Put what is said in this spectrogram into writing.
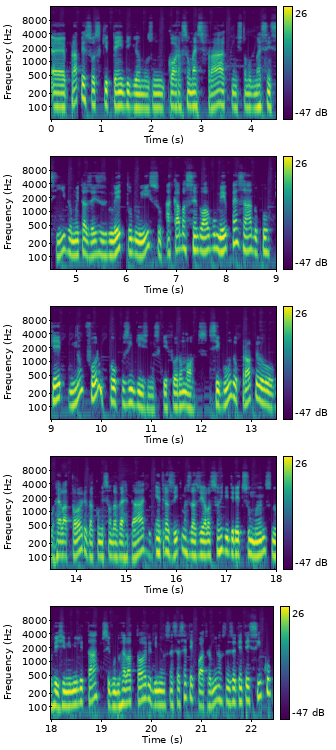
é, para pessoas que têm, digamos, um coração mais fraco, um estômago mais sensível, muitas vezes ler tudo isso acaba sendo algo meio pesado, porque não foram poucos indígenas que foram mortos. Segundo o próprio relatório da Comissão da Verdade, entre as vítimas das violações de direitos humanos no regime militar, segundo o relatório de 1964 a 1985,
